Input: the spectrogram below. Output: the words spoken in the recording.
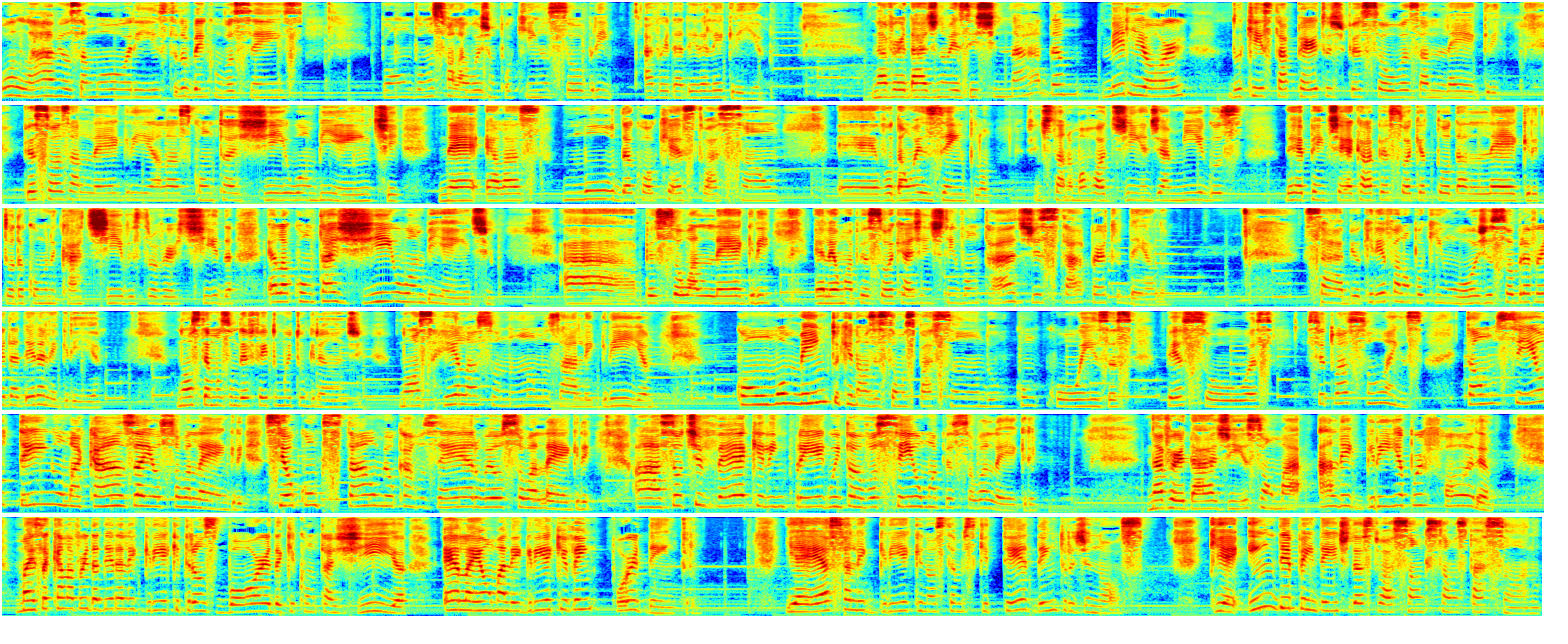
Olá, meus amores, tudo bem com vocês? Bom, vamos falar hoje um pouquinho sobre a verdadeira alegria. Na verdade, não existe nada melhor do que estar perto de pessoas alegres. Pessoas alegres, elas contagiam o ambiente, né? Elas mudam qualquer situação. É, vou dar um exemplo. A gente está numa rodinha de amigos, de repente chega aquela pessoa que é toda alegre, toda comunicativa, extrovertida, ela contagia o ambiente. A pessoa alegre, ela é uma pessoa que a gente tem vontade de estar perto dela. Sabe, eu queria falar um pouquinho hoje sobre a verdadeira alegria. Nós temos um defeito muito grande. Nós relacionamos a alegria com o momento que nós estamos passando, com coisas, pessoas, situações. Então, se eu tenho uma casa, eu sou alegre. Se eu conquistar o meu carro zero, eu sou alegre. Ah, se eu tiver aquele emprego, então eu vou ser uma pessoa alegre. Na verdade, isso é uma alegria por fora, mas aquela verdadeira alegria que transborda, que contagia, ela é uma alegria que vem por dentro. E é essa alegria que nós temos que ter dentro de nós, que é independente da situação que estamos passando,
